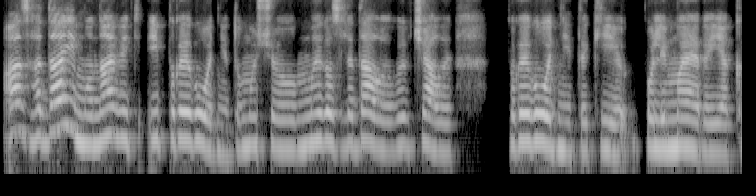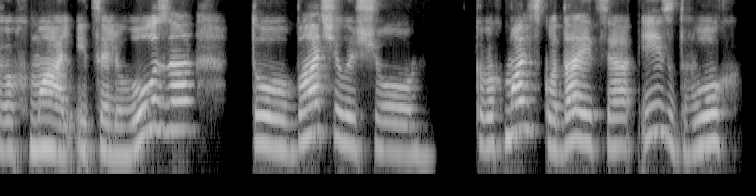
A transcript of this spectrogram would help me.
а згадаємо навіть і природні, тому що ми розглядали, вивчали природні такі полімери, як крохмаль і целюлоза, то бачили, що крохмаль складається із двох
